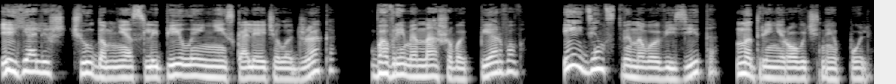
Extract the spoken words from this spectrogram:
и я лишь чудом не ослепила и не искалечила Джека во время нашего первого и единственного визита на тренировочное поле.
